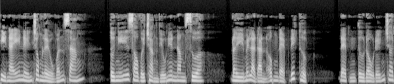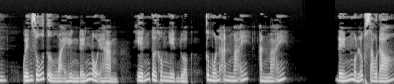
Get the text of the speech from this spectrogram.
Khi nãy nến trong lều vẫn sáng, tôi nghĩ so với chàng thiếu niên năm xưa, đây mới là đàn ông đẹp đích thực. Đẹp từ đầu đến chân, quyến rũ từ ngoại hình đến nội hàm, khiến tôi không nhịn được, cứ muốn ăn mãi, ăn mãi. Đến một lúc sau đó,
